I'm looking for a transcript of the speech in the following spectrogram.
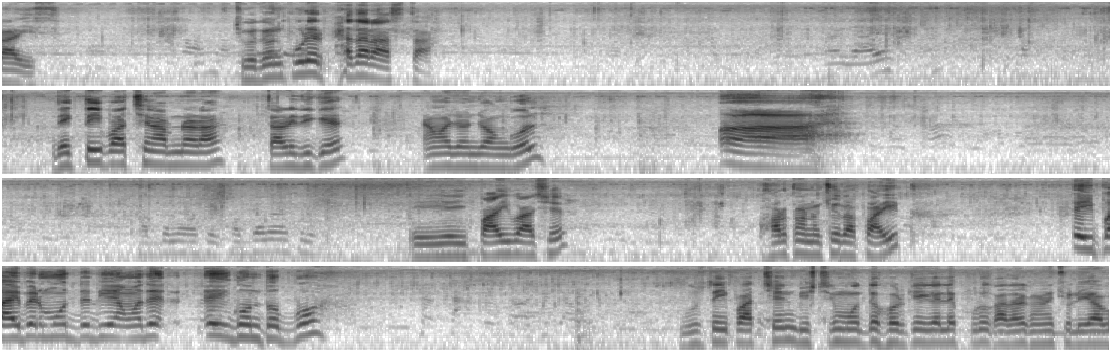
গাইস চোদনপুরের ফেদা রাস্তা। দেখতেই পাচ্ছেন আপনারা চারিদিকে অ্যামাজন জঙ্গল। এই এই পাইপ আছে হরকানো চোদা পাইপ। এই পাইপের মধ্যে দিয়ে আমাদের এই গন্তব্য। বুঝতেই পাচ্ছেন, বৃষ্টির মধ্যে হরকে গেলে পুরো কাদার গানে চলে যাব।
